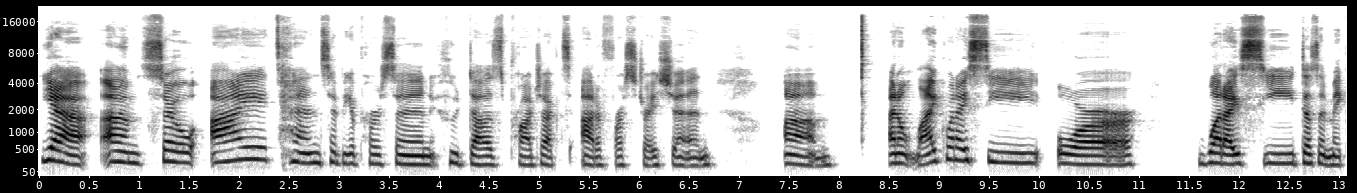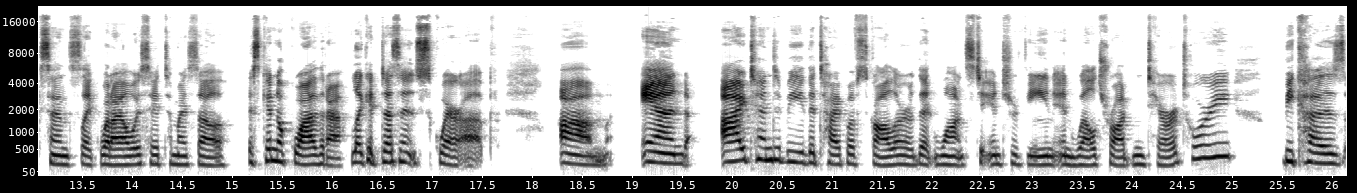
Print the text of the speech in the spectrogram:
Yeah um so i tend to be a person who does projects out of frustration. Um i don't like what i see or what i see doesn't make sense like what i always say to myself es que no cuadra like it doesn't square up. Um and I tend to be the type of scholar that wants to intervene in well trodden territory because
